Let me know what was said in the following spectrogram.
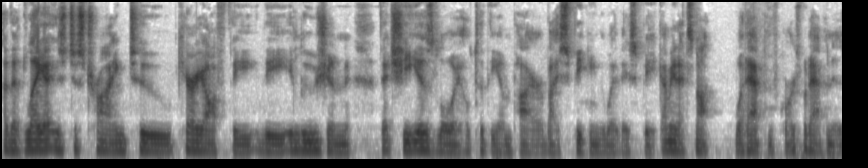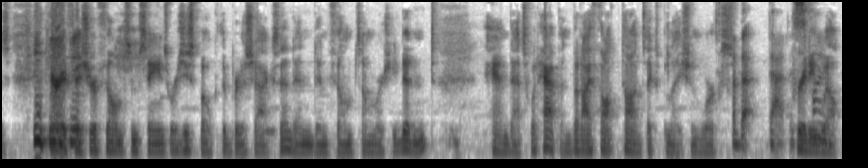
uh, That Leia is just trying to carry off the the illusion that she is loyal to the Empire by speaking the way they speak. I mean, that's not what happened, of course. What happened is Carrie Fisher filmed some scenes where she spoke the British accent, and then filmed some where she didn't, and that's what happened. But I thought Todd's explanation works that that pretty well.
